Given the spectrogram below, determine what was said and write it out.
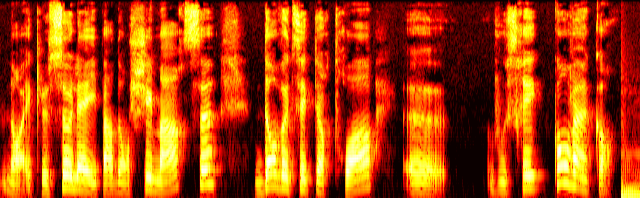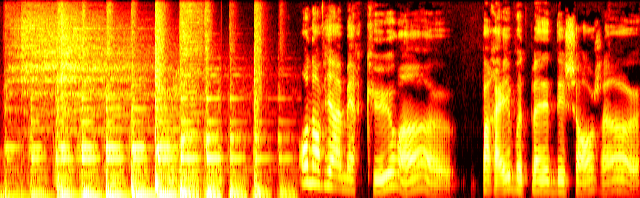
non avec le soleil pardon chez Mars, dans votre secteur 3, euh, vous serez convaincant. On en vient à Mercure, hein, pareil, votre planète d'échange, hein,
